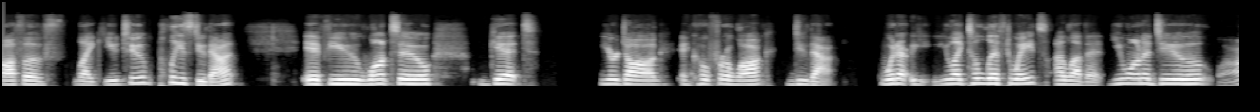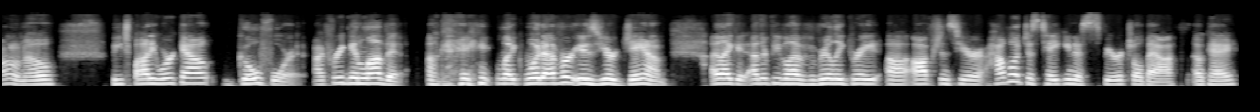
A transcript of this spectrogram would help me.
off of like YouTube, please do that. If you want to get your dog and go for a walk, do that. Whatever you like to lift weights, I love it. You want to do, I don't know, beach body workout, go for it. I freaking love it. Okay. like whatever is your jam. I like it. Other people have really great uh, options here. How about just taking a spiritual bath? Okay.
